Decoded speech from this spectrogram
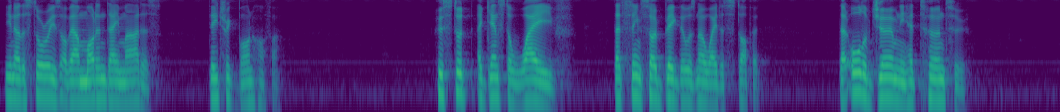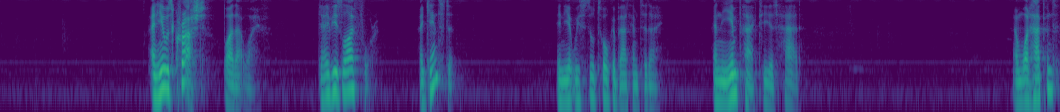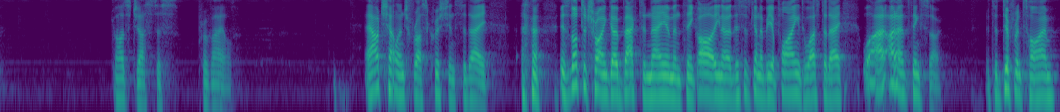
You know the stories of our modern day martyrs, Dietrich Bonhoeffer, who stood against a wave that seemed so big there was no way to stop it that all of Germany had turned to. And he was crushed by that wave, gave his life for it, against it. And yet we still talk about him today and the impact he has had. And what happened? God's justice prevailed. Our challenge for us Christians today is not to try and go back to Nahum and think, oh, you know, this is going to be applying to us today. Well, I, don't think so. It's a different time.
